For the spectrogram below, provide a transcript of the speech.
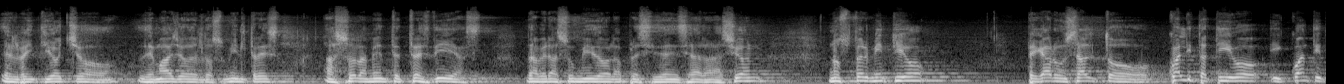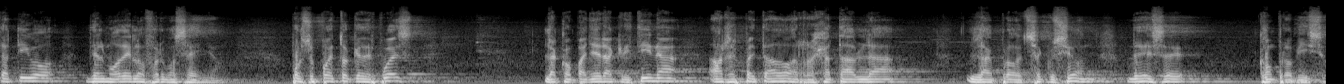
el 28 de mayo del 2003, a solamente tres días de haber asumido la presidencia de la Nación, nos permitió pegar un salto cualitativo y cuantitativo del modelo formoseño. Por supuesto que después la compañera Cristina ha respetado a rajatabla la prosecución de ese compromiso.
